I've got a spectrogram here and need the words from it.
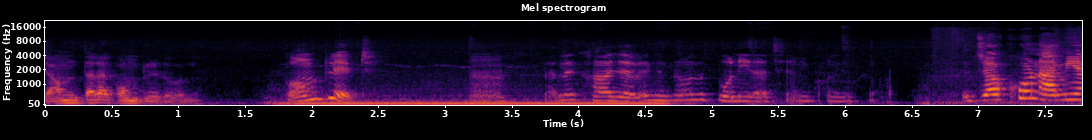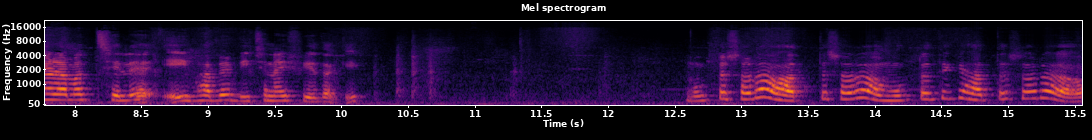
জামতারা কমপ্লিট বলে কমপ্লিট? তাহলে খাওয়া যাবে কিন্তু আমাদের পনির আছে আমি পনির যখন আমি আর আমার ছেলে এইভাবে বিছানায় শুয়ে থাকি। মুখটা সরাও হাতটা সরাও মুখটা থেকে হাতটা সরাও।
